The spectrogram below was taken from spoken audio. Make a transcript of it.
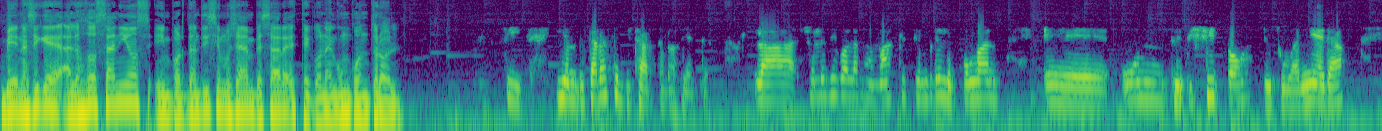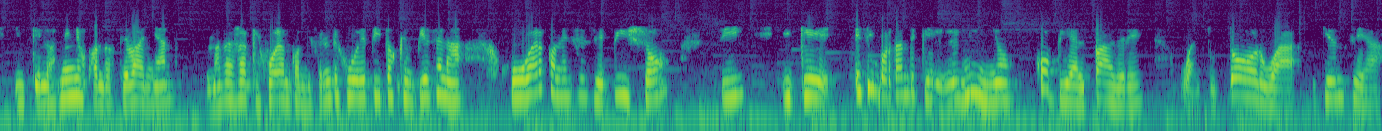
Bien, así que a los dos años, importantísimo ya empezar este con algún control. Sí, y empezar a cepillarse los dientes. La, yo les digo a las mamás que siempre le pongan eh, un cepillito en su bañera y que los niños cuando se bañan, más allá que juegan con diferentes juguetitos, que empiecen a jugar con ese cepillo, ¿sí? Y que es importante que el niño copie al padre o al tutor o a quien sea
